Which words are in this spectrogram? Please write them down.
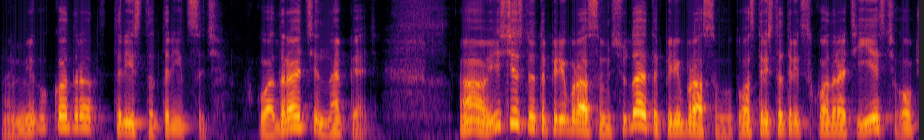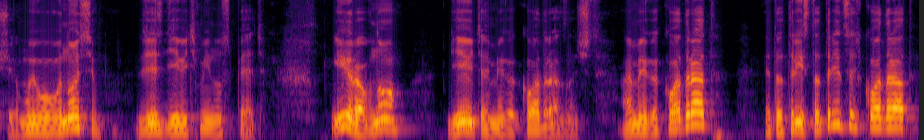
на мега квадрат, 330 в квадрате на 5. А, естественно, это перебрасываем сюда, это перебрасываем. Вот у вас 330 в квадрате есть общее, мы его выносим. Здесь 9 минус 5. И равно 9 омега квадрат. Значит, омега квадрат это 330 квадрат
